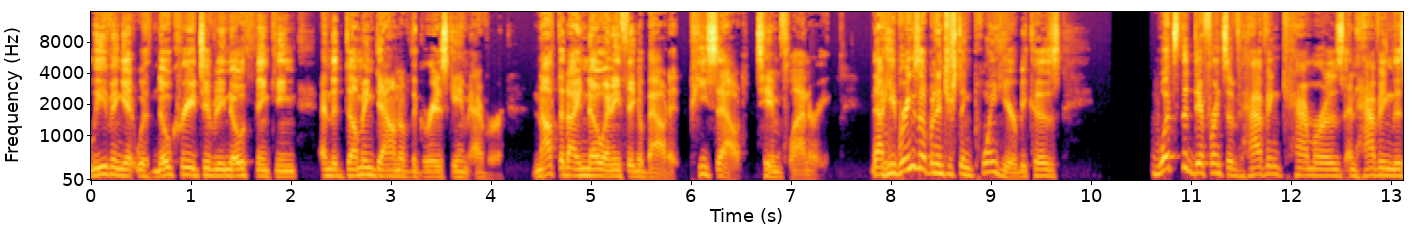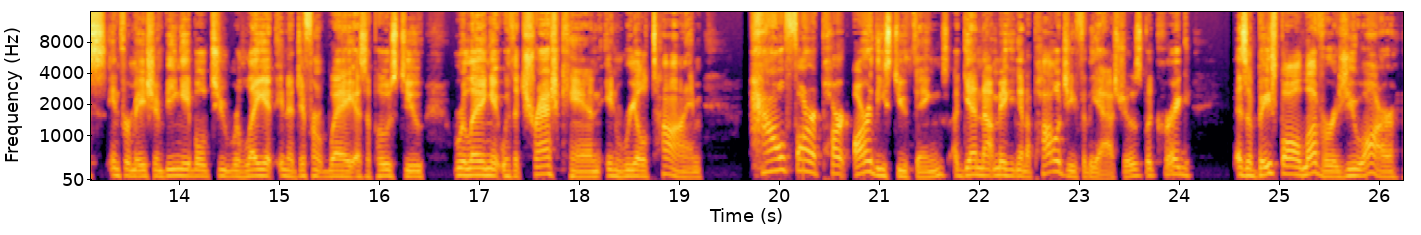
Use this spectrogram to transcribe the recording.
leaving it with no creativity, no thinking, and the dumbing down of the greatest game ever. Not that I know anything about it. Peace out, Tim Flannery. Now, he brings up an interesting point here because what's the difference of having cameras and having this information being able to relay it in a different way as opposed to relaying it with a trash can in real time? How far apart are these two things? Again not making an apology for the astros but craig as a baseball lover as you are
